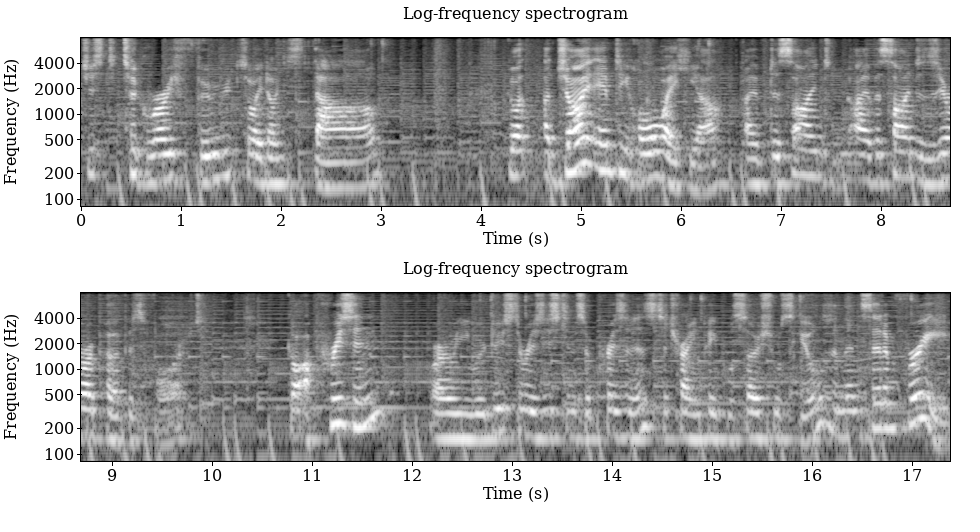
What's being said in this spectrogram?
just to grow food so I don't starve. Got a giant empty hallway here. I've designed, I've assigned zero purpose for it. Got a prison where we reduce the resistance of prisoners to train people's social skills and then set them free.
